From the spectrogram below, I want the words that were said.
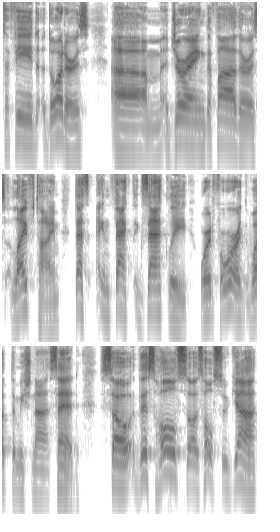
to feed daughters um, during the father's lifetime. That's in fact exactly word for word what the Mishnah said. So this whole so this whole sugya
